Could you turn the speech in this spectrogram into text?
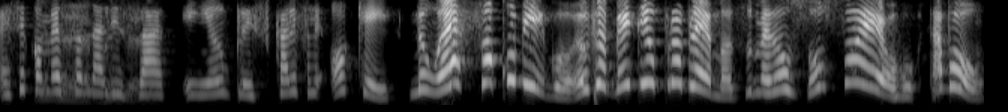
Aí você começa é, a pois analisar em ampla escala e falei, ok, não é só comigo, eu também tenho problemas, mas não sou só eu. Tá bom,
